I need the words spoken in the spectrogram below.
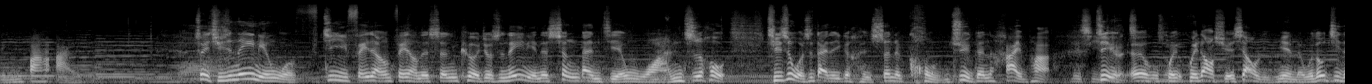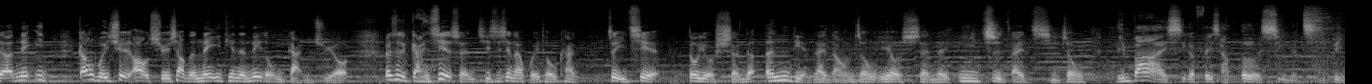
淋巴癌，所以其实那一年我。记忆非常非常的深刻，就是那一年的圣诞节完之后，其实我是带着一个很深的恐惧跟害怕，这呃回回到学校里面的，我都记得那一刚回去到学校的那一天的那种感觉哦。但是感谢神，其实现在回头看，这一切都有神的恩典在当中，也有神的医治在其中。淋巴癌是一个非常恶性的疾病。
